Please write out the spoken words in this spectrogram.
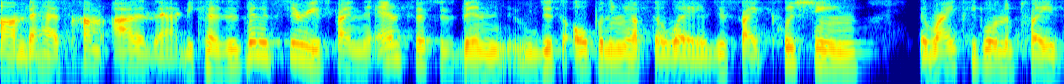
um, that has come out of that, because it's been a serious fight, and the ancestors been just opening up the way. It's just like pushing the right people in the place.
